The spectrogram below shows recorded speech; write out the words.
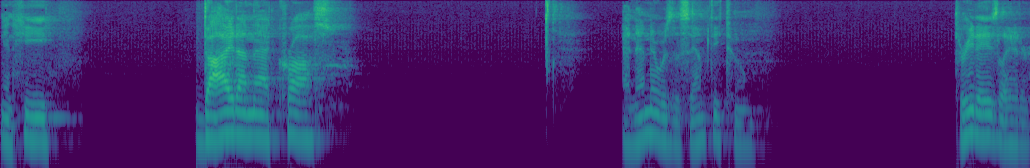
And he died on that cross. And then there was this empty tomb. Three days later,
